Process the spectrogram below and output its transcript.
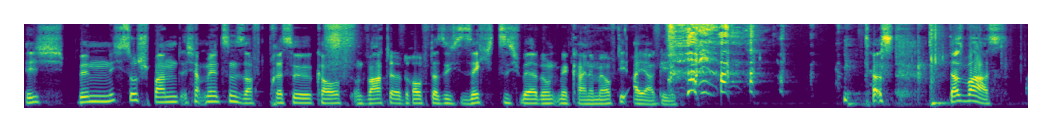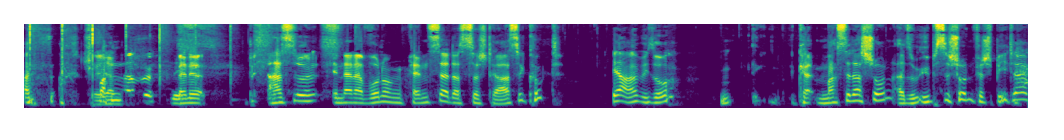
Ich bin nicht so spannend. Ich habe mir jetzt eine Saftpresse gekauft und warte darauf, dass ich 60 werde und mir keiner mehr auf die Eier geht. das, das war's. Also, spannender wirklich. Deine, hast du in deiner Wohnung ein Fenster, das zur Straße guckt? Ja, wieso? Machst du das schon? Also übst du schon für später?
